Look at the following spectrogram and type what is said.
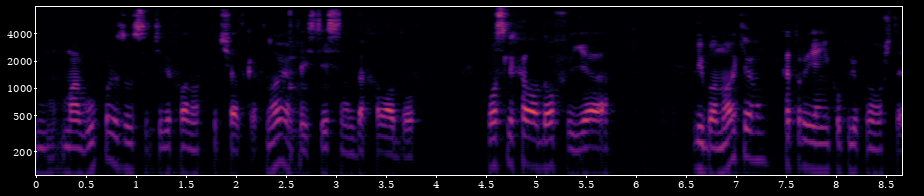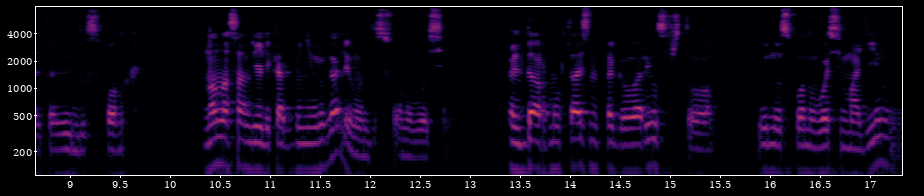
Могу пользоваться телефоном в перчатках, но это, естественно, до холодов. После холодов я либо Nokia, который я не куплю, потому что это Windows Phone. Но на самом деле как бы не ругали Windows Phone 8. Эльдар Муртазин проговорился, что Windows Phone 8.1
